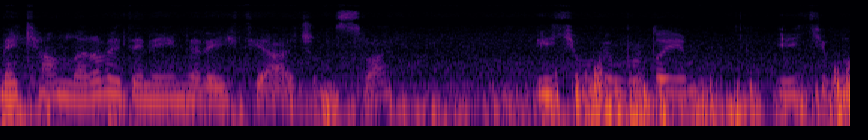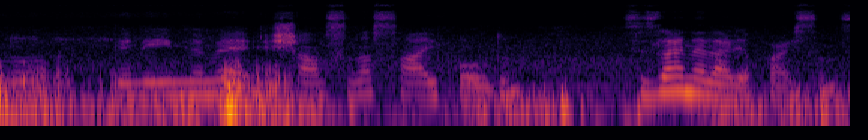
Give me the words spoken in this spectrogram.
mekanlara ve deneyimlere ihtiyacımız var. İyi ki bugün buradayım. İyi ki bunu deneyimleme şansına sahip oldum. Sizler neler yaparsınız?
